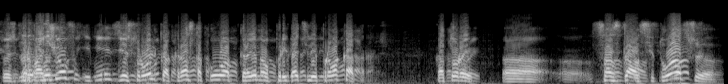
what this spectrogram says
То есть Горбачев имеет здесь роль как раз такого откровенного предателя и провокатора, который э, э, создал ситуацию,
